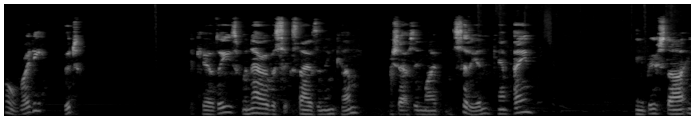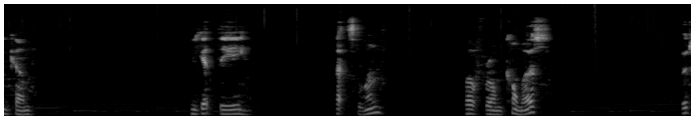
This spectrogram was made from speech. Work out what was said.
Alrighty, good. Take care of these. We're now over 6,000 income. Wish that was in my Sicilian campaign. Can you boost our income? You get the. That's the one. Well, from commerce. Good.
